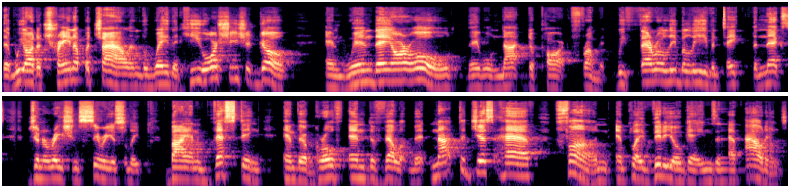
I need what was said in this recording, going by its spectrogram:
that we are to train up a child in the way that he or she should go. And when they are old, they will not depart from it. We thoroughly believe and take the next generation seriously by investing in their growth and development, not to just have fun and play video games and have outings,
